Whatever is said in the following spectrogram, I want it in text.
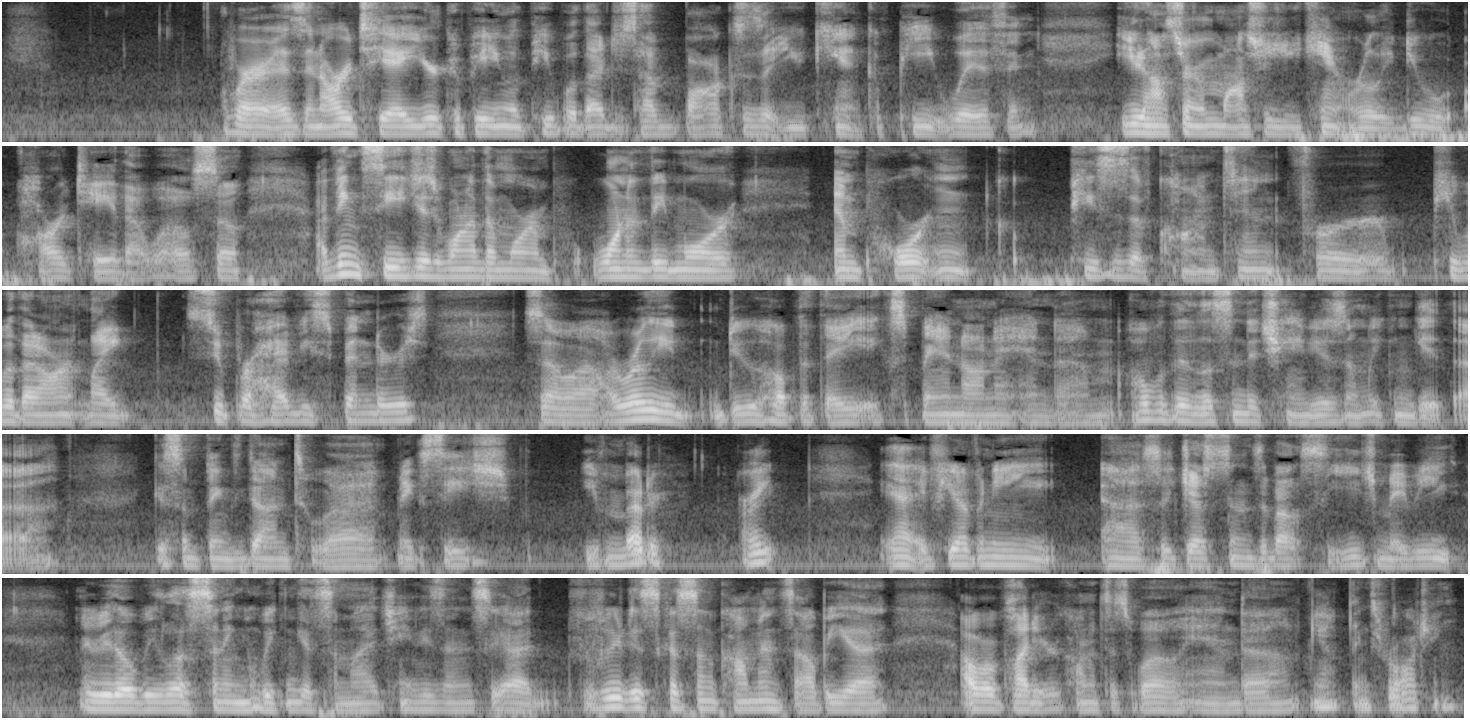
Whereas in RTA, you're competing with people that just have boxes that you can't compete with, and you don't have certain monsters you can't really do RTA that well. So I think Siege is one of the more one of the more important pieces of content for people that aren't like super heavy spenders. So uh, I really do hope that they expand on it, and um, hopefully they listen to changes, and we can get uh, get some things done to uh, make Siege even better. All right, yeah. If you have any uh, suggestions about Siege, maybe maybe they'll be listening and we can get some uh, changes in. So yeah, if we discuss some comments, I'll be uh, I'll reply to your comments as well. And uh, yeah, thanks for watching.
